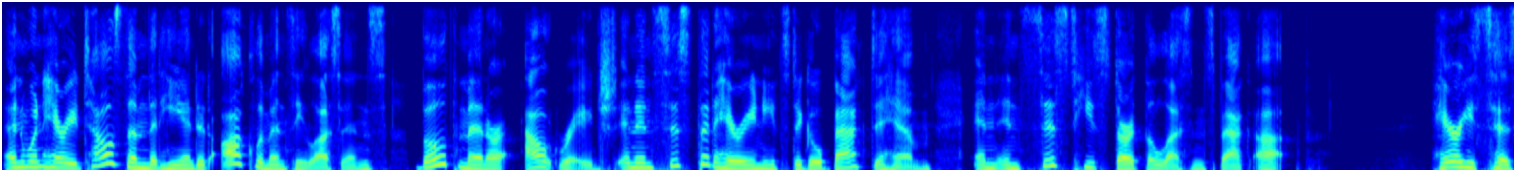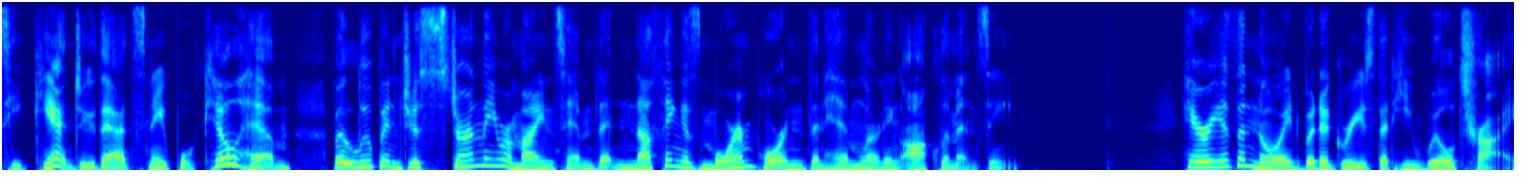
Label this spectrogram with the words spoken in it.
and when Harry tells them that he ended occlumency lessons, both men are outraged and insist that Harry needs to go back to him and insist he start the lessons back up. Harry says he can't do that, Snape will kill him, but Lupin just sternly reminds him that nothing is more important than him learning occlumency. Harry is annoyed but agrees that he will try.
